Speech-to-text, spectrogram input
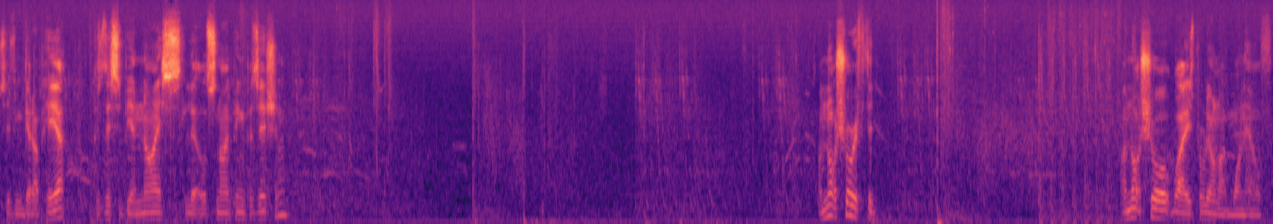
See if we can get up here, because this would be a nice little sniping position. I'm not sure if the... I'm not sure... Well, he's probably on like one health.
